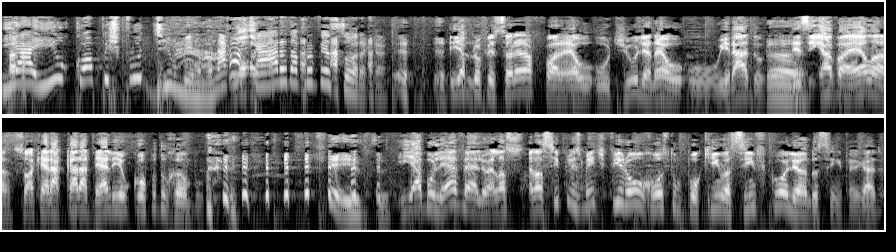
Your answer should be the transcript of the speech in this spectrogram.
E aí o copo explodiu mesmo, na cara da professora, cara. E a professora era foda, né? O, o Julia, né? O, o irado, Ah. desenhava ela, só que era a cara dela e o corpo do Rambo. Que isso? E a mulher, velho, ela, ela simplesmente virou o rosto um pouquinho assim e ficou olhando assim, tá ligado?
